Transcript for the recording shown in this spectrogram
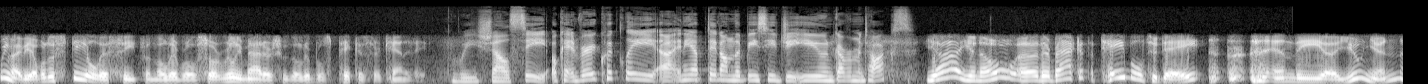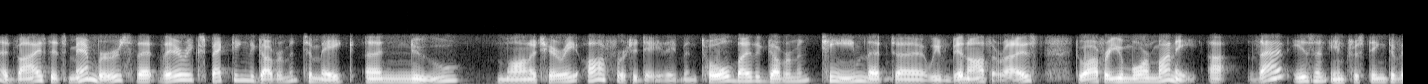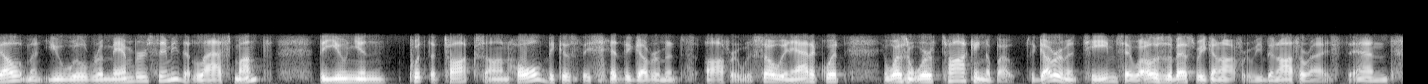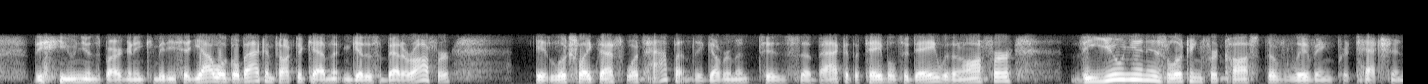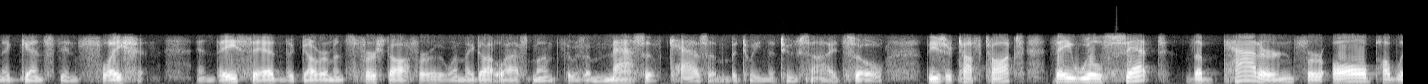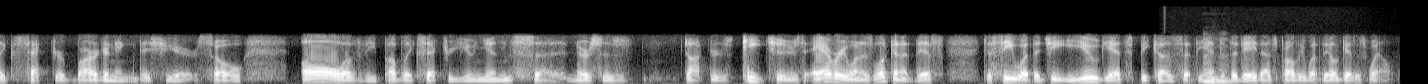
we might be able to steal this seat from the Liberals. So it really matters who the Liberals pick as their candidate. We shall see. Okay, and very quickly, uh, any update on the BCGEU and government talks? Yeah, you know, uh, they're back at the table today, and the uh, union advised its members that they're expecting the government to make a new monetary offer today. They've been told by the government team that uh, we've been authorized to offer you more money. Uh, that is an interesting development. You will remember, Simi, that last month the union put the talks on hold because they said the government's offer was so inadequate it wasn't worth talking about. The government team said, "Well, this is the best we can offer. We've been authorized." And the union's bargaining committee said, "Yeah, we'll go back and talk to cabinet and get us a better offer." It looks like that's what's happened. The government is uh, back at the table today with an offer. The union is looking for cost of living protection against inflation. And they said the government's first offer, the one they got last month, there was a massive chasm between the two sides. So these are tough talks. They will set the pattern for all public sector bargaining this year. So all of the public sector unions, uh, nurses, doctors, teachers, everyone is looking at this to see what the GEU gets because at the mm-hmm. end of mm-hmm. the day, that's probably what they'll get as well.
